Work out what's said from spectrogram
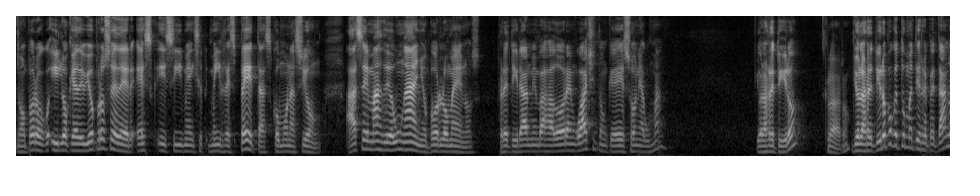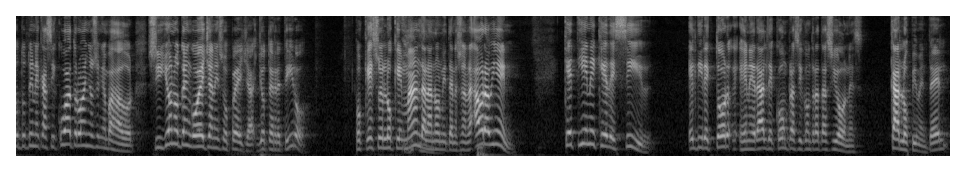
No, pero y lo que debió proceder es, y si me, me respetas como nación, hace más de un año por lo menos, retirar mi embajadora en Washington, que es Sonia Guzmán. Yo la retiro. Claro. Yo la retiro porque tú me estás respetando. Tú tienes casi cuatro años sin embajador. Si yo no tengo hecha ni sospecha, yo te retiro. Porque eso es lo que manda la norma internacional. Ahora bien, ¿qué tiene que decir el director general de compras y contrataciones, Carlos Pimentel?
